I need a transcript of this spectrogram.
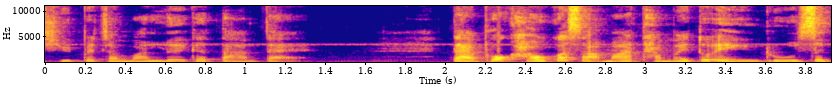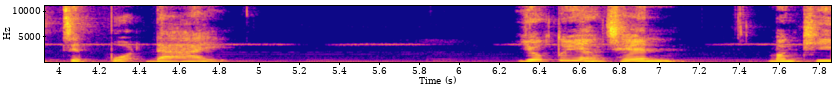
ชีวิตประจำวันเลยก็ตามแต่ แต่พวกเขาก็สามารถทำให้ตัวเองรู้สึกเจ็บปวดได้ ยกตัวอย่างเช่น บางที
